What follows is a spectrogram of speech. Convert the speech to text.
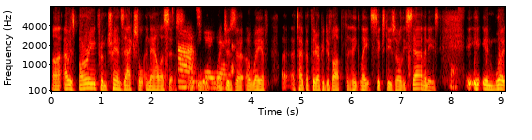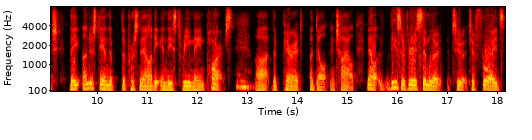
Uh, I was borrowing from transactional analysis, ah, yeah, which yeah, is A, a, way of a type of therapy developed, I think, late 60s, early 70s, yes. in, in, which they understand the, the personality in these three main parts mm. uh, the parent, adult, and child. Now, these are very similar to, to Freud's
